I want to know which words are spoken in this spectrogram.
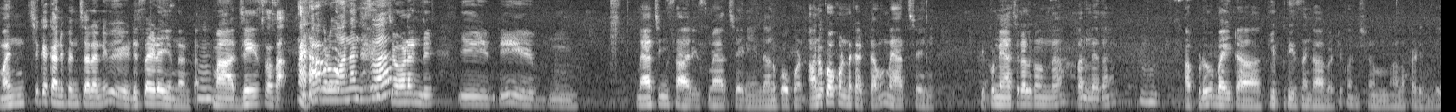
మంచిగా కనిపించాలని డిసైడ్ అయ్యిందంట. మా జయసుధ చూడండి. ఏంటి మ్యాచింగ్ సారీస్ మ్యాచ్ అయినాయి. అనుకోకుండా అనుకోకుండా కట్టాము మ్యాచ్ అయినాయి. ఇప్పుడు న్యాచురల్గా ఉందా? పర్లేదా? అప్పుడు బయట క్లిప్ తీసాం కాబట్టి కొంచెం అలా పడింది.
